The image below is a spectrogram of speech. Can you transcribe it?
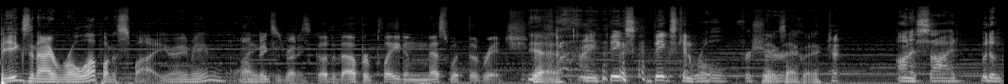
Biggs and I roll up on a spot? You know what I mean? Oh, Like, Biggs is ready. Let's go to the upper plate and mess with the rich. Yeah. I mean, Biggs Biggs can roll for yeah, sure. exactly. On his side, but um,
